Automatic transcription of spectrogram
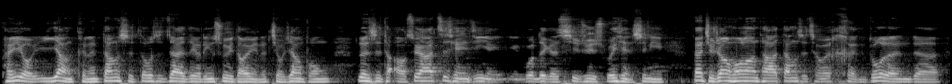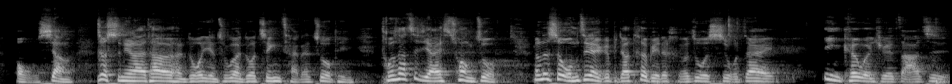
朋友一样，可能当时都是在这个林书宇导演的《九降风》认识他。哦，虽然他之前已经演演过那个戏剧《危险心灵》，但《九降风》让他当时成为很多人的。偶像，这十年来他有很多演出过很多精彩的作品，同时他自己还创作。那那时候我们之间有一个比较特别的合作，是我在硬科文学杂志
